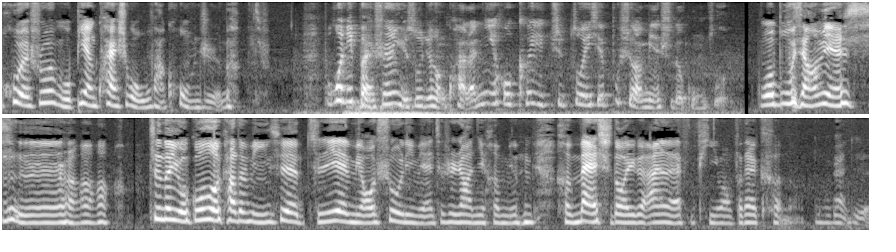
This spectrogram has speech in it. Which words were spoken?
或者说我变快是我无法控制的。不过你本身语速就很快了，你以后可以去做一些不需要面试的工作。我不想面试啊！真的有工作卡的明确职业描述里面，就是让你很明 很 match 到一个 INFP 吗？不太可能，我感觉。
